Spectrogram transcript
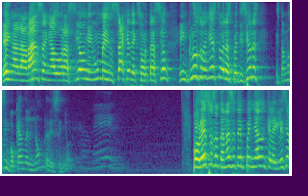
en alabanza, en adoración, en un mensaje de exhortación, incluso en esto de las peticiones, estamos invocando el nombre del Señor. Por eso Satanás está empeñado en que la iglesia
